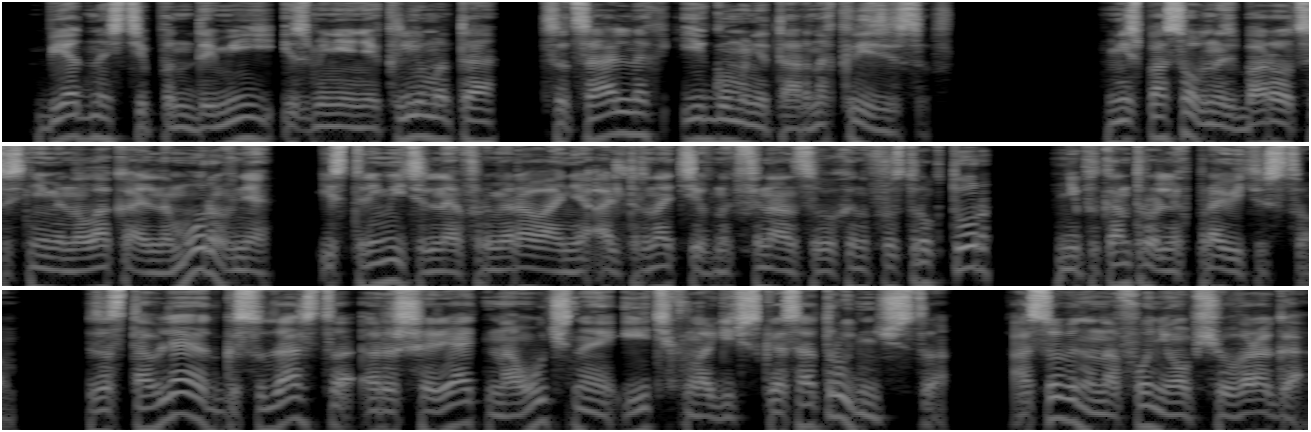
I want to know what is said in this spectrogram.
– бедности, пандемий, изменения климата, социальных и гуманитарных кризисов. Неспособность бороться с ними на локальном уровне и стремительное формирование альтернативных финансовых инфраструктур, неподконтрольных правительством, заставляют государства расширять научное и технологическое сотрудничество, особенно на фоне общего врага,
